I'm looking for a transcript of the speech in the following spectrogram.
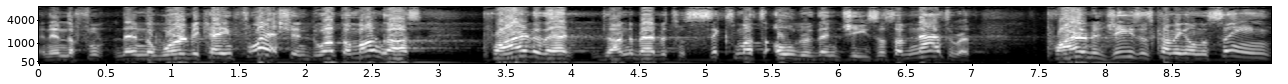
And then the, then the Word became flesh and dwelt among us. Prior to that, John the Baptist was six months older than Jesus of Nazareth. Prior to Jesus coming on the scene,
